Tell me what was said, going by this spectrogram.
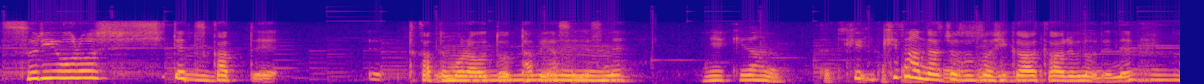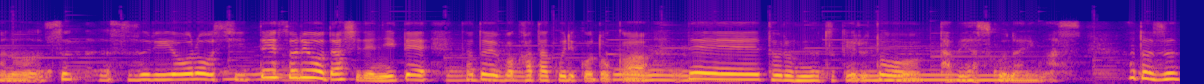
すりおろして使って、使ってもらうと食べやすいですね。ね刻ん刻んだらちょっとそう引っかかるのでね、うん。あのすすりおろしてそれをだしで煮て例えば片栗粉とかうん。でとろみをつけるとうん。食べやすくなります。あとズッ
